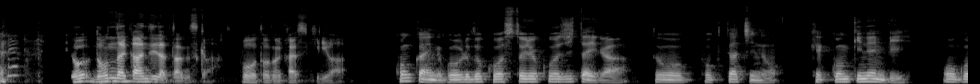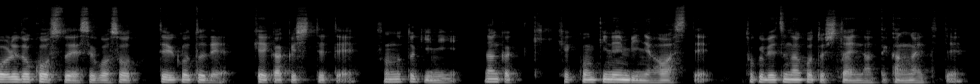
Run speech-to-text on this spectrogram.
ど、どんな感じだったんですか？ボートの貸し切りは。今回のゴールドコースト旅行自体が、と僕たちの結婚記念日をゴールドコーストで過ごそうっていうことで計画してて、その時になんかき結婚記念日に合わせて特別なことしたいなって考えてて、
